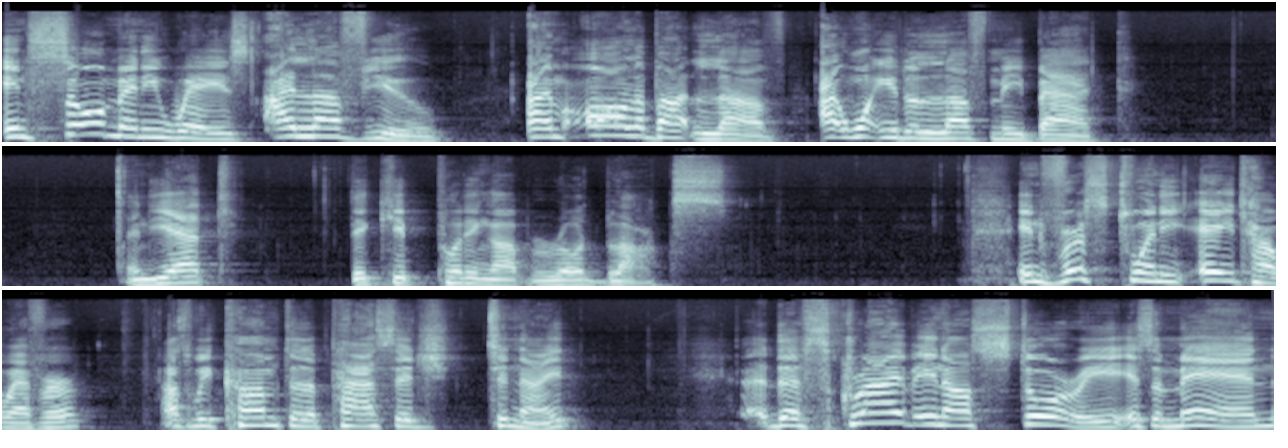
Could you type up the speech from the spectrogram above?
in so many ways, I love you. I'm all about love. I want you to love me back. And yet, they keep putting up roadblocks. In verse 28, however, as we come to the passage tonight, the scribe in our story is a man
